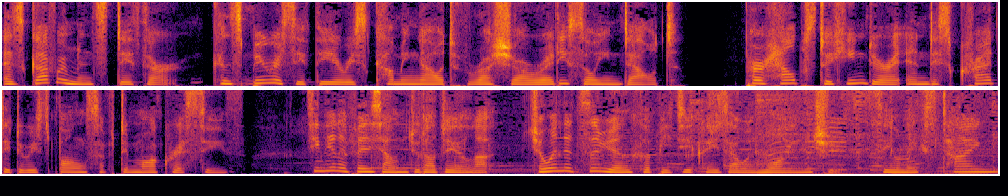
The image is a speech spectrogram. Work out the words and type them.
As governments dither, conspiracy theories coming out of Russia already so in doubt, perhaps to hinder and discredit the response of democracies. 今天的分享就到这里了，全文的资源和笔记可以在文末领取。See you next time.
